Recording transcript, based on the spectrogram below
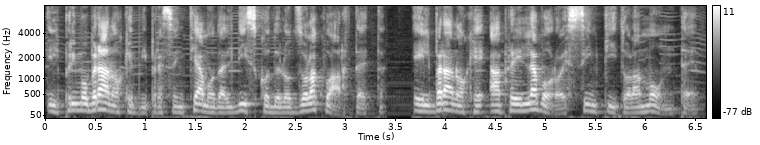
Il primo brano che vi presentiamo dal disco dello Zola Quartet è il brano che apre il lavoro e si intitola Monte.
